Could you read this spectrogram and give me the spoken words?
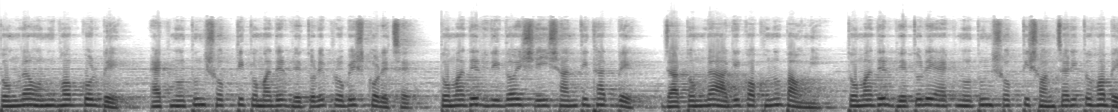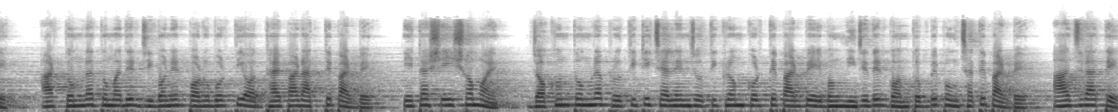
তোমরা অনুভব করবে, এক নতুন শক্তি তোমাদের ভেতরে প্রবেশ করেছে। তোমাদের হৃদয় সেই শান্তি থাকবে, যা তোমরা আগে কখনো পাওনি। তোমাদের ভেতরে এক নতুন শক্তি সঞ্চারিত হবে, আর তোমরা তোমাদের জীবনের পরবর্তী অধ্যায় পা রাখতে পারবে। এটা সেই সময় যখন তোমরা প্রতিটি চ্যালেঞ্জ অতিক্রম করতে পারবে এবং নিজেদের গন্তব্যে পৌঁছাতে পারবে, আজ রাতে,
